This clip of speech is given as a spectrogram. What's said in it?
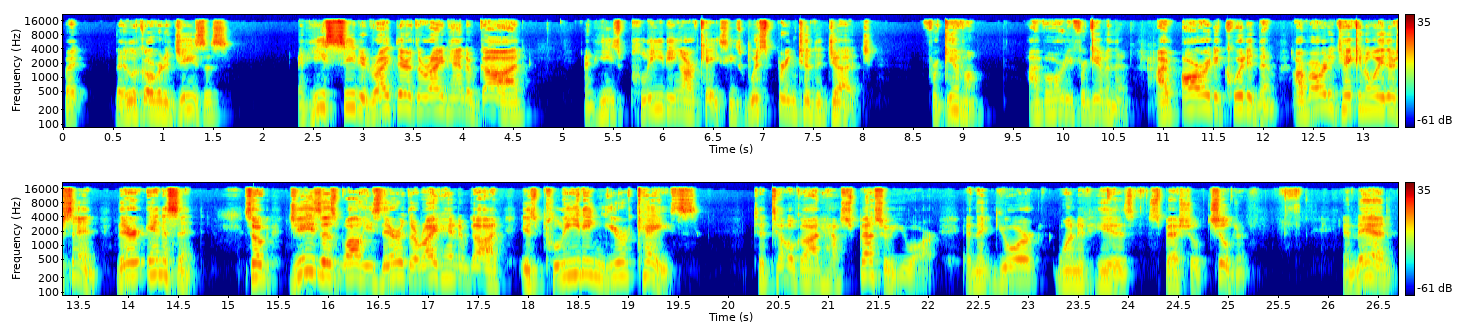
but they look over to Jesus and he's seated right there at the right hand of God and he's pleading our case he's whispering to the judge forgive them I've already forgiven them. I've already acquitted them. I've already taken away their sin. They're innocent. So Jesus, while he's there at the right hand of God, is pleading your case to tell God how special you are and that you're one of his special children. And then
